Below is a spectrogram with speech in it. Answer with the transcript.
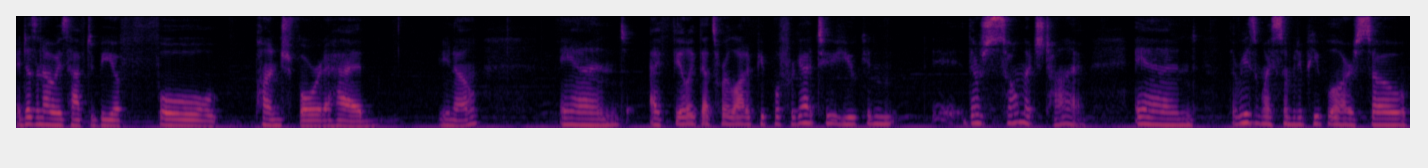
it doesn't always have to be a full punch forward ahead you know? And i feel like that's where a lot of people forget too you can there's so much time. And the reason why so many people are so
